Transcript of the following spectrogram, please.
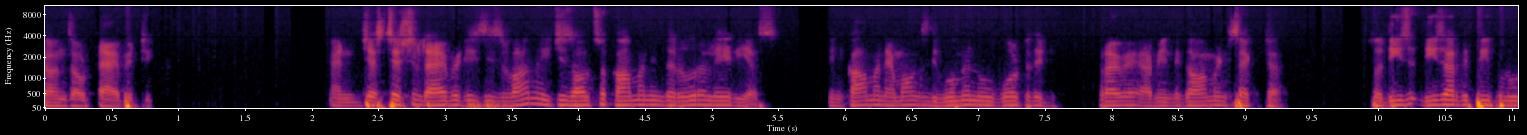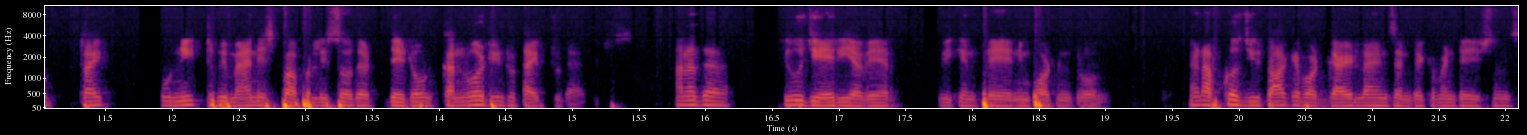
turns out diabetic. And gestational diabetes is one which is also common in the rural areas, in common amongst the women who go to the private, I mean the government sector. So these, these are the people who try, who need to be managed properly so that they don't convert into type 2 diabetes. Another huge area where we can play an important role. And of course, you talk about guidelines and recommendations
